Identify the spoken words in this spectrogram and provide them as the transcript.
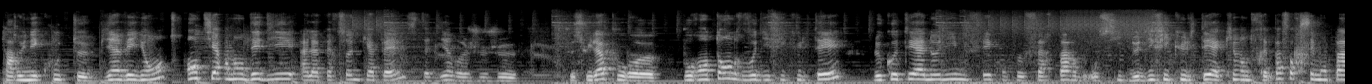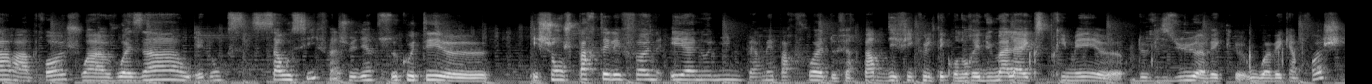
par une écoute bienveillante, entièrement dédiée à la personne qui appelle, c'est-à-dire je, je, suis là pour, euh, pour entendre vos difficultés. Le côté anonyme fait qu'on peut faire part aussi de difficultés à qui on ne ferait pas forcément part à un proche ou à un voisin. Et donc ça aussi, je veux dire, ce côté euh, échange par téléphone et anonyme permet parfois de faire part de difficultés qu'on aurait du mal à exprimer euh, de visu avec euh, ou avec un proche.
